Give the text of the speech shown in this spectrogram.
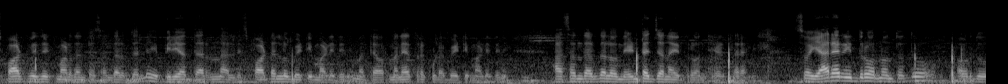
ಸ್ಪಾಟ್ ವಿಸಿಟ್ ಮಾಡಿದಂಥ ಸಂದರ್ಭದಲ್ಲಿ ಫಿರ್ಯಾದಿದಾರನ್ನ ಅಲ್ಲಿ ಸ್ಪಾಟಲ್ಲೂ ಭೇಟಿ ಮಾಡಿದ್ದೀನಿ, ಮತ್ತು ಅವ್ರ ಮನೆ ಹತ್ರ ಕೂಡ ಭೇಟಿ ಮಾಡಿದ್ದೀನಿ. ಆ ಸಂದರ್ಭದಲ್ಲಿ ಒಂದು ಎಂಟತ್ತು ಜನ ಇದ್ದರು ಅಂತ ಹೇಳ್ತಾರೆ. ಸೊ ಯಾರ್ಯಾರು ಇದ್ದರು ಅನ್ನೋಂಥದ್ದು ಅವ್ರದ್ದು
